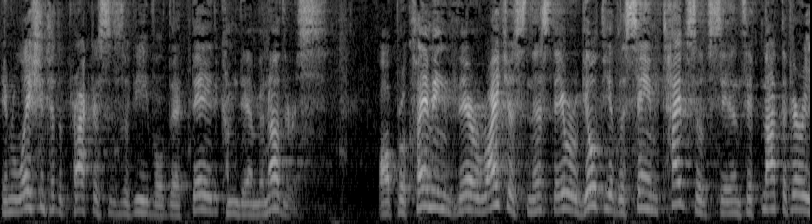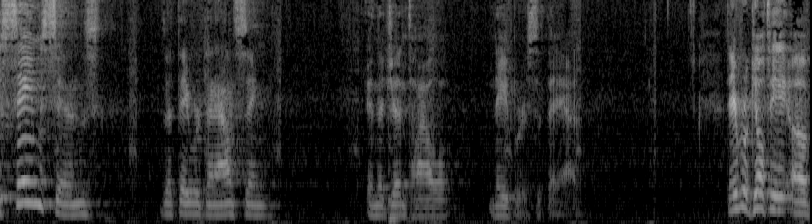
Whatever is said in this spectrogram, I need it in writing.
in relation to the practices of evil that they condemn in others. While proclaiming their righteousness, they were guilty of the same types of sins, if not the very same sins that they were denouncing in the Gentile neighbors that they had. They were guilty of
